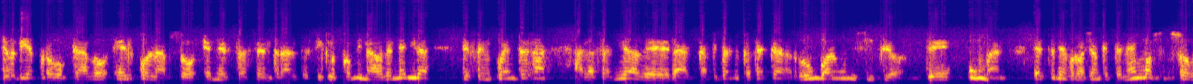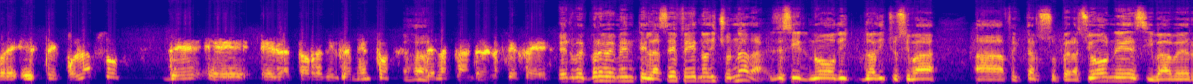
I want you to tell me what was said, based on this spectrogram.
que habría provocado el colapso en esta central de ciclo combinado de Mérida, que se encuentra a la salida de la capital yucateca rumbo al municipio de Humán. Esta es la información que tenemos sobre este colapso de eh, la torre de incremento de la planta de la CFE. Herbert, brevemente, la CFE no ha dicho nada, es decir, no, no ha dicho si va a afectar sus operaciones, si va a haber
